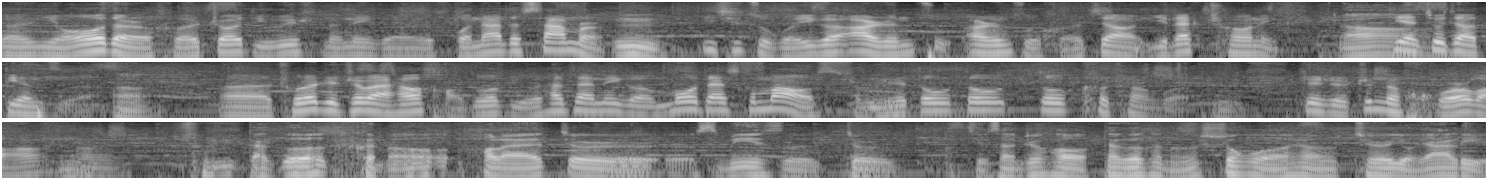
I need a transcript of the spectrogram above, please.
呃 New Order 和 Joy Division 的那个 Bernard Summer 嗯，一起组过一个二人组二人组合，叫 Electronic，哦，电就叫电子。嗯呃，除了这之外，还有好多，比如他在那个 Modesk Mouse 什么这些都都都客串过嗯。这是真的活儿王。嗯嗯，说明 大哥可能后来就是呃 Smith 就是解散之后，大哥可能生活上确实有压力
